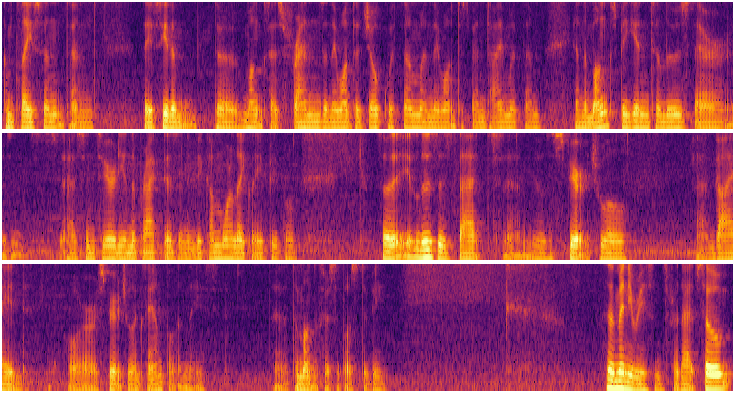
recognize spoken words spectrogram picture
complacent and they see the, the monks as friends and they want to joke with them and they want to spend time with them. And the monks begin to lose their uh, sincerity in the practice and they become more like lay people. So it loses that um, spiritual uh, guide or spiritual example at least uh, that the monks are supposed to be. There are many reasons for that. So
